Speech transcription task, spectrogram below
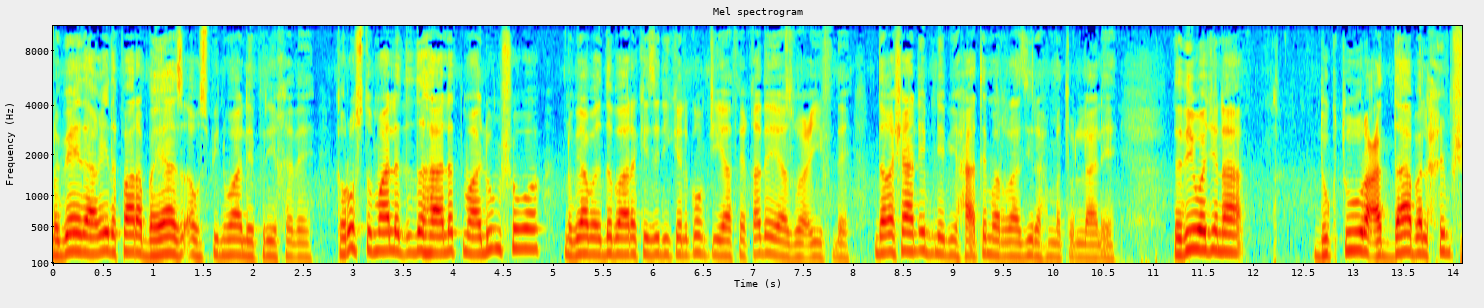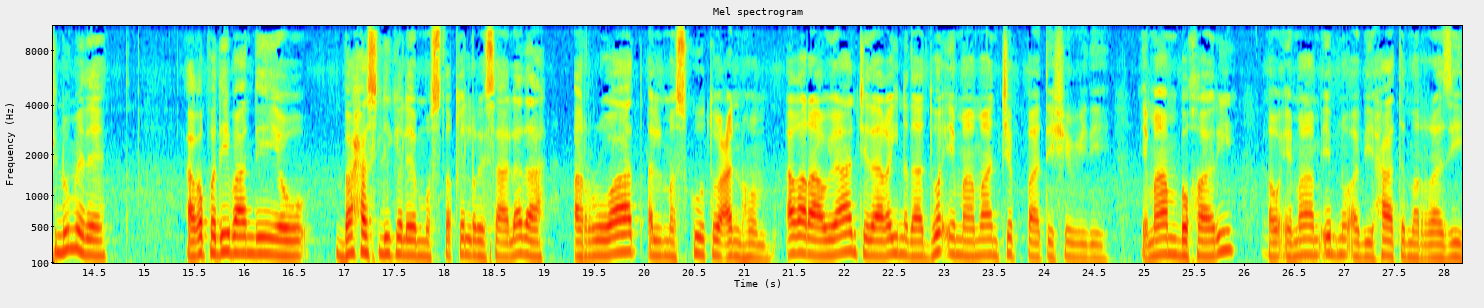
نو بیا د هغې لپاره بیاض او سپینوالی پریښی دی که وروستو ما له د ده حالت معلوم شو نو بیا به د ده باره کې زه لیکل کوم چې یا ثقه دی یا ضعیف دی دغه شان ابن ابي حاتم الرازي رحمت الله علیه د دې وجې نه دکتور عداب الحمش نوم دی هغه په دې باندې یو بحث لیکل مستقل رساله ده الروات المسکوت عنهم اگر راویان چې دا غینه دا دوه امامان چپ پاتې شوی دي امام بخاری او امام ابن ابي حاتم الرازي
